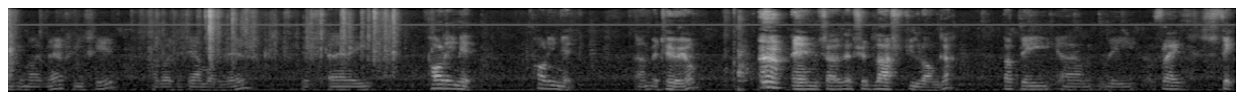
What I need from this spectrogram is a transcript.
something like that, you see it. I'll write it down what it is. It's a polynet, polynet uh, material. and so that should last you longer. But the um, the flag stick,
